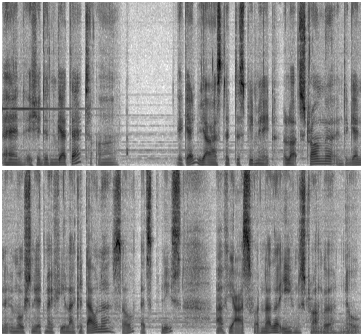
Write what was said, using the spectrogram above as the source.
And if you didn't get that, uh, again, we ask that this be made a lot stronger. And again, emotionally, it may feel like a downer. So let's please, uh, if you ask for another even stronger no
